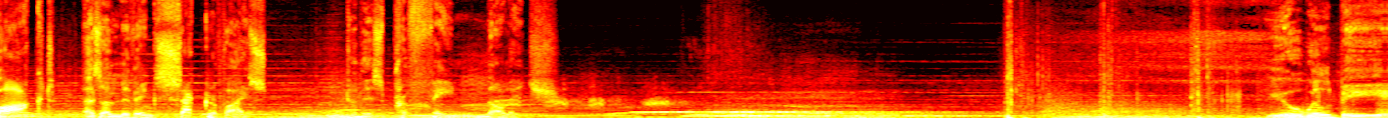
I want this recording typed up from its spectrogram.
marked as a living sacrifice to this profane knowledge. Will be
